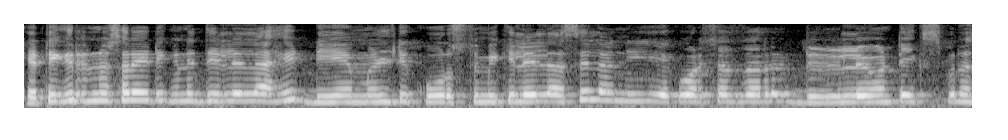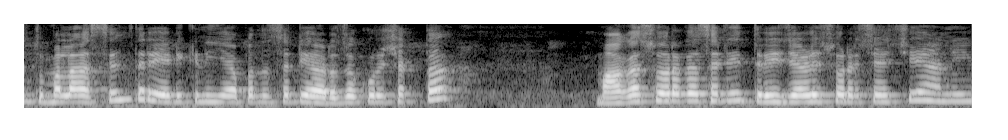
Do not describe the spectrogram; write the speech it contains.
कॅटेगरीनुसार या ठिकाणी दिलेलं आहे. D M L T course तुम्ही केलेला असेल आणि एक वर्षात जर रिलेव्हंट एक्सपिरियन्स तुम्हाला असेल तर या ठिकाणी या पदासाठी अर्ज करू शकता. मागास वर्गासाठी त्रेचाळीस वर्षाची आणि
